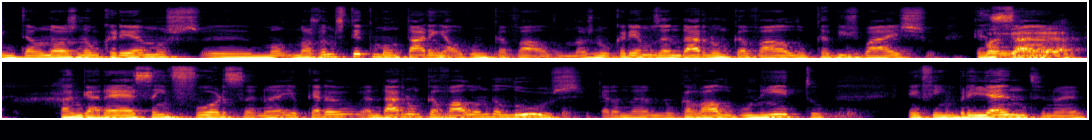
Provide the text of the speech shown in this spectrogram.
Então nós não queremos, uh, nós vamos ter que montar em algum cavalo. Nós não queremos andar num cavalo cabisbaixo, cansado, pangaré, pangaré sem força, não é? Eu quero andar num cavalo onde a luz, eu quero andar num cavalo bonito, enfim, brilhante, não é?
